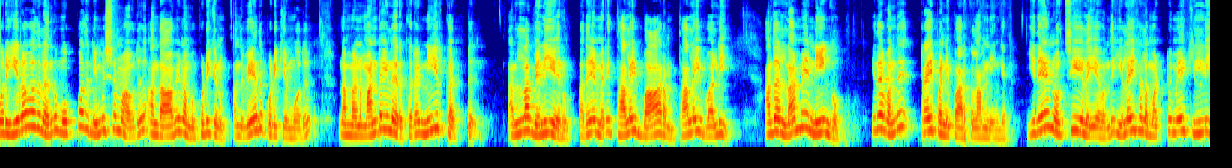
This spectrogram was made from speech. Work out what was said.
ஒரு இருபதுலேருந்து முப்பது நிமிஷமாவது அந்த ஆவி நம்ம பிடிக்கணும். அந்த வேது பிடிக்கும் போது நம்ம மண்டையில் இருக்கிற நீர் கட்டு நல்லா வெளியேறும். அதே மாதிரி தலை பாரம் தலை வலி அதெல்லாமே நீங்கும். இதை வந்து ட்ரை பண்ணி பார்க்கலாம் நீங்கள் இதே நொச்சி இலையை வந்து இலைகளை மட்டுமே கிள்ளி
